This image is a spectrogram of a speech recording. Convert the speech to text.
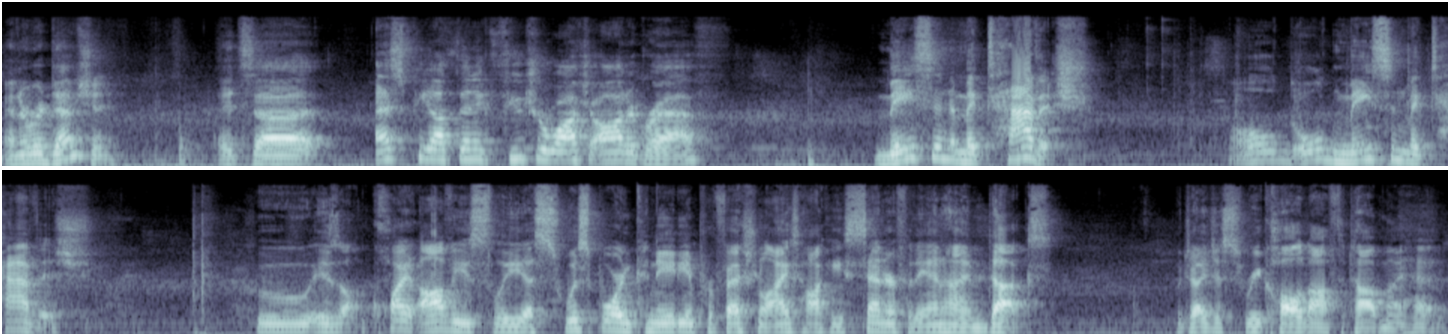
And a redemption. It's uh, a SP Authentic Future Watch autograph. Mason McTavish. Old old Mason McTavish, who is quite obviously a Swiss-born Canadian professional ice hockey center for the Anaheim Ducks, which I just recalled off the top of my head.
